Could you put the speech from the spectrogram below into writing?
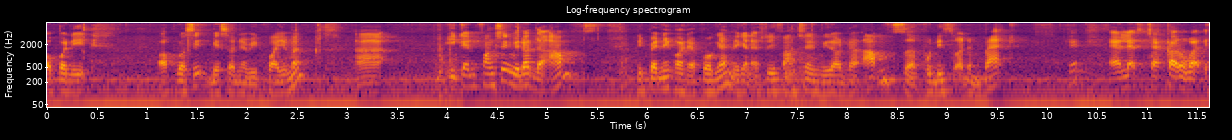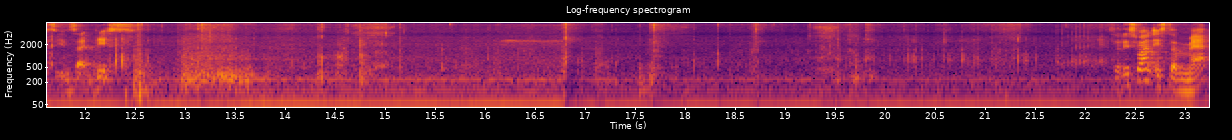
open it or close it based on your requirement. Uh, it can function without the arms. Depending on the program you can actually function without the arms. Uh, put this on the back. Okay. And let's check out what is inside this so this one is the map.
